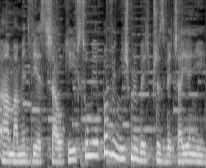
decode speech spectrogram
a mamy dwie strzałki, w sumie powinniśmy być przyzwyczajeni.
